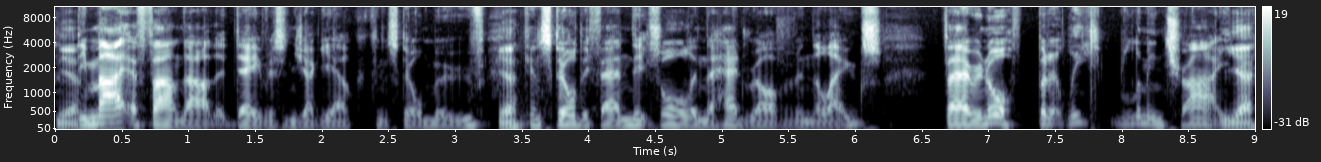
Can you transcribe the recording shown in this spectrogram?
Yeah. They might have found out that Davies and Jagielka can still move, Yeah. can still defend. It's all in the head rather than the legs. Fair enough, but at least let blooming try. Yeah.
